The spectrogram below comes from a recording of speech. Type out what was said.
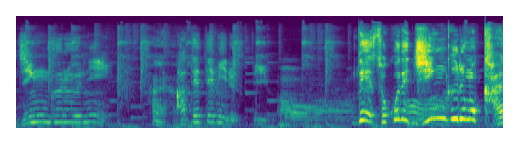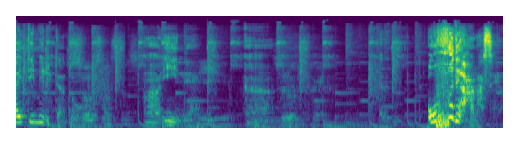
ジングルには当ててみるっていう。い、でそこでジングルも変えてみるってのはどそううそうそうそう。あいいね。いい。うん。それをオフで話せよ。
